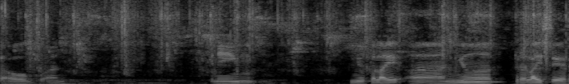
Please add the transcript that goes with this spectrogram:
taog kuan. Kining neutrali ah, neutralizer.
